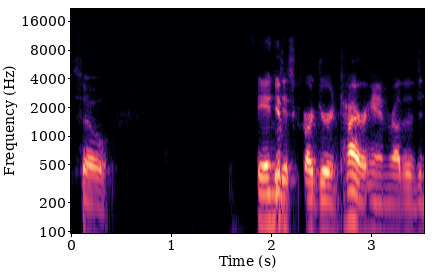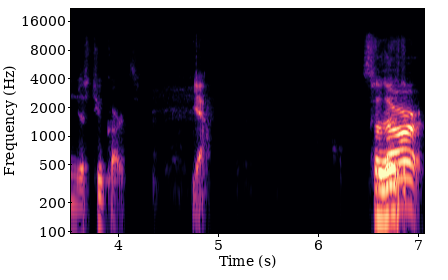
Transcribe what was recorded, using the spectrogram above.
so and Yep. discard your entire hand rather than just two cards So, So there are,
